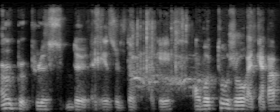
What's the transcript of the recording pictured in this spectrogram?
un peu plus de résultats. On va toujours être capable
